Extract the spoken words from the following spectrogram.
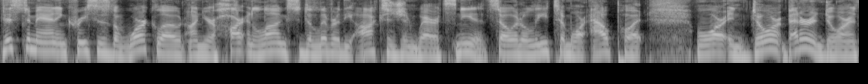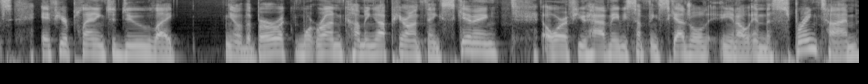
This demand increases the workload on your heart and lungs to deliver the oxygen where it's needed. So it'll lead to more output, more endurance, better endurance if you're planning to do like you know the Berwick run coming up here on Thanksgiving, or if you have maybe something scheduled, you know, in the springtime,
